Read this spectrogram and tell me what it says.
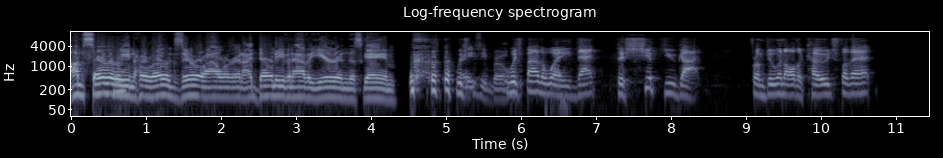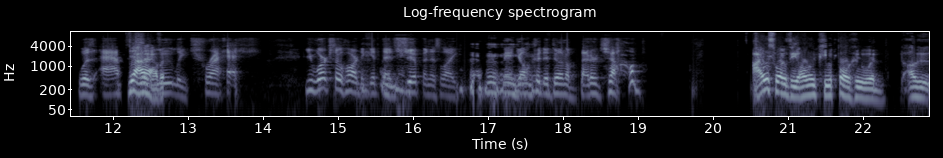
I'm soloing Heroic Zero Hour, and I don't even have a year in this game. which crazy, bro. Which, by the way, that the ship you got from doing all the codes for that was Yeah, I have it. absolutely trash. You worked so hard to get that ship, and it's like, man, y'all could have done a better job. I was one of the only people who would. Uh,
